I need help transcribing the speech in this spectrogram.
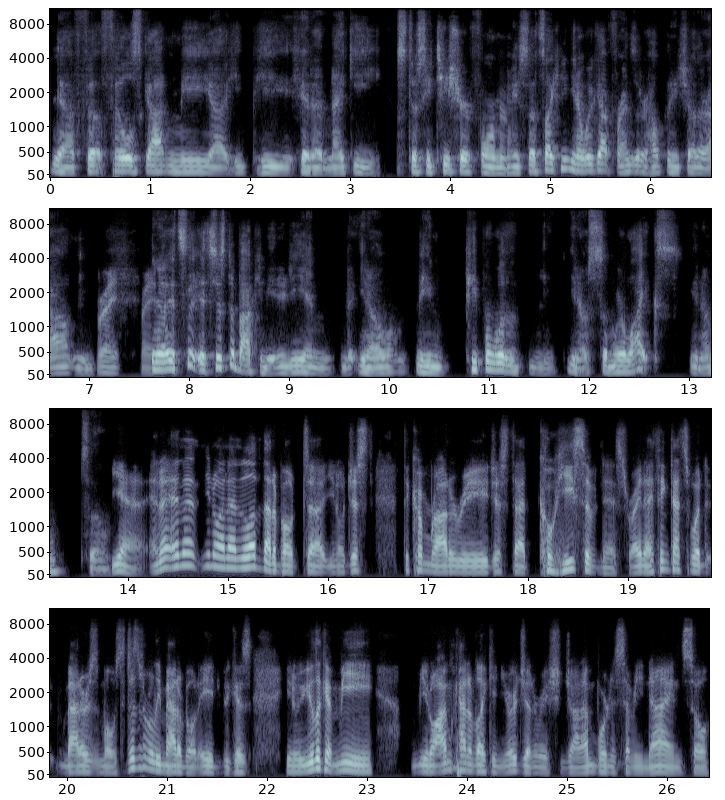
yeah. Phil, Phil's gotten me. Uh, he he hit a Nike Stussy T-shirt for me. So it's like you know we've got friends that are helping each other out, and Right. Right. you know it's it's just about community, and you know I mean people with you know similar likes. You know, so Yeah, and I- and I, you know, and I love that about uh, you know just the camaraderie, just that cohesiveness, right? I think that's what matters most. It doesn't really matter about age because you know you look at me, you know, I'm kind of like in your generation, John. I'm born in '79, so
